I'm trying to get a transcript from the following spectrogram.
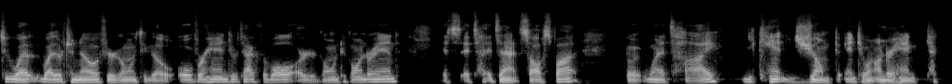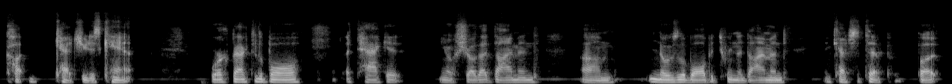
to whether to know if you're going to go overhand to attack the ball or you're going to go underhand. It's it's it's in that soft spot. But when it's high, you can't jump into an underhand cut catch. You just can't. Work back to the ball, attack it. You know, show that diamond, um, nose of the ball between the diamond, and catch the tip. But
